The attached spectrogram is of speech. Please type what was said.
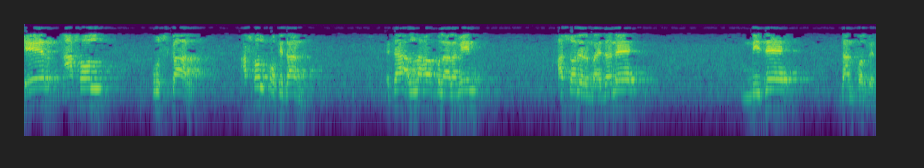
এর আসল পুরস্কার, আসল প্রতিদান, এটা আল্লাহ আব্বুল আলমিন হাসরের ময়দানে নিজে দান করবেন।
